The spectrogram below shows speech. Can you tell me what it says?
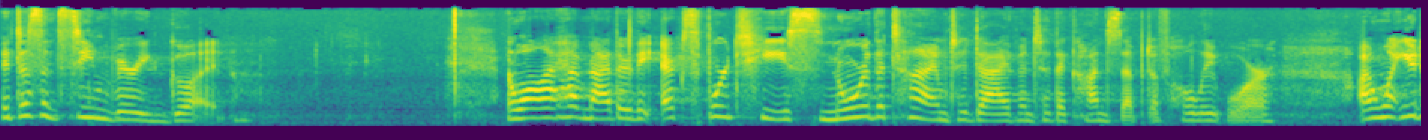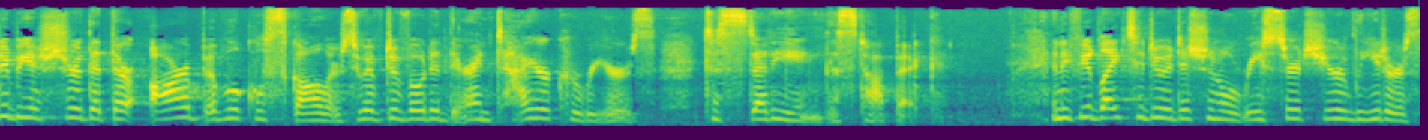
It doesn't seem very good. And while I have neither the expertise nor the time to dive into the concept of holy war, I want you to be assured that there are biblical scholars who have devoted their entire careers to studying this topic. And if you'd like to do additional research, your leaders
